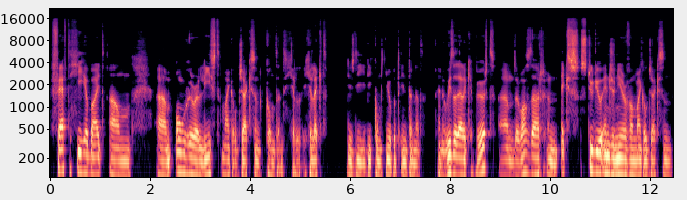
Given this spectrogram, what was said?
50 gigabyte aan um, ongereleased Michael Jackson content gelekt. Dus die, die komt nu op het internet. En hoe is dat eigenlijk gebeurd? Um, er was daar een ex-studio engineer van Michael Jackson,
